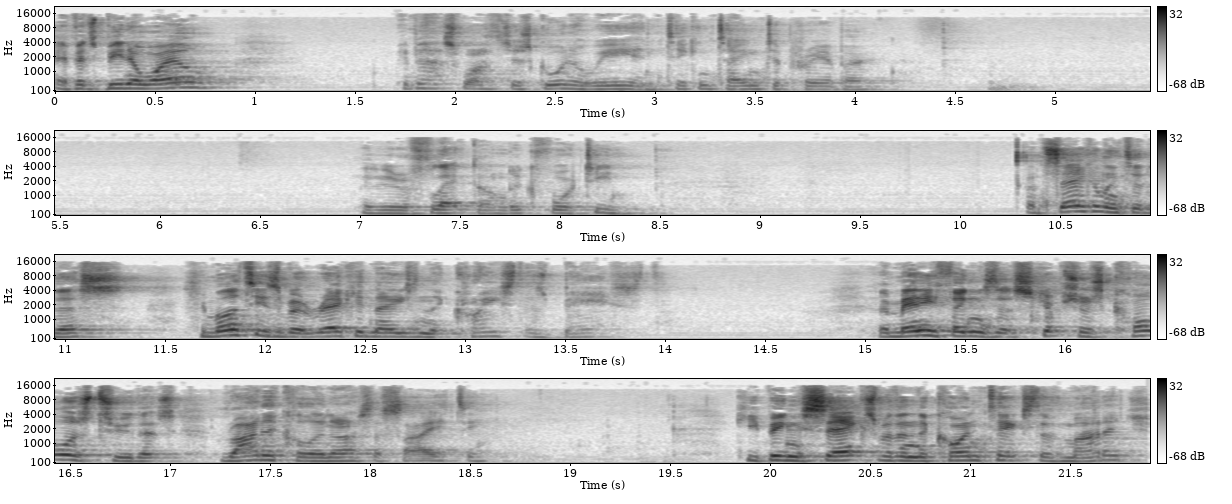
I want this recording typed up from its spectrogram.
If it's been a while, maybe that's worth just going away and taking time to pray about. Maybe reflect on Luke 14. And secondly, to this, humility is about recognizing that Christ is best. There are many things that scriptures call us to that's radical in our society. Keeping sex within the context of marriage.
